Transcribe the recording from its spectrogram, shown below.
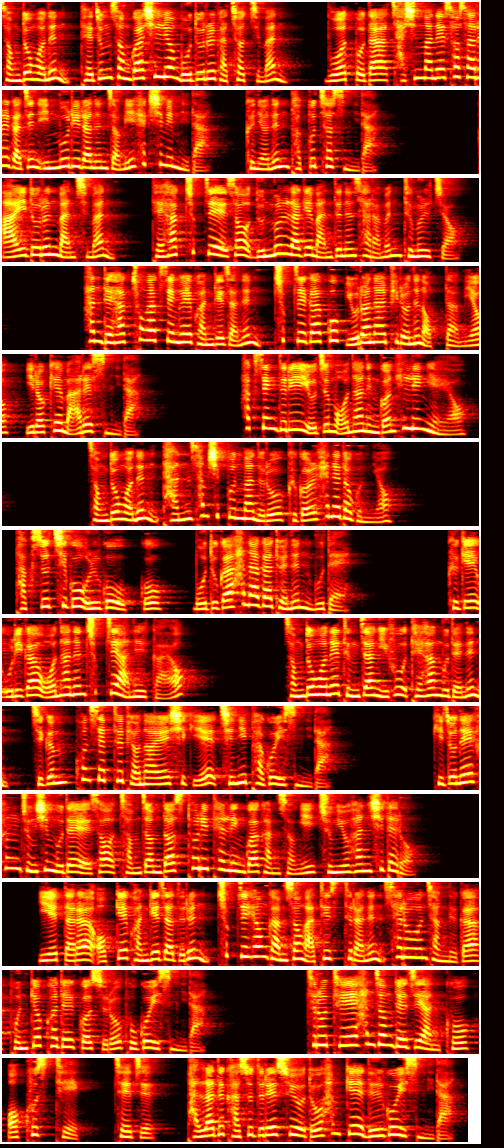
정동원은 대중성과 실력 모두를 갖췄지만 무엇보다 자신만의 서사를 가진 인물이라는 점이 핵심입니다. 그녀는 덧붙였습니다. 아이돌은 많지만 대학 축제에서 눈물 나게 만드는 사람은 드물죠. 한 대학 총학생회 관계자는 축제가 꼭 요란할 필요는 없다며 이렇게 말했습니다. 학생들이 요즘 원하는 건 힐링이에요. 정동원은 단 30분만으로 그걸 해내더군요. 박수치고 울고 웃고 모두가 하나가 되는 무대. 그게 우리가 원하는 축제 아닐까요? 정동원의 등장 이후 대학 무대는 지금 콘셉트 변화의 시기에 진입하고 있습니다. 기존의 흥 중심 무대에서 점점 더 스토리텔링과 감성이 중요한 시대로. 이에 따라 업계 관계자들은 축제형 감성 아티스트라는 새로운 장르가 본격화될 것으로 보고 있습니다. 트로트에 한정되지 않고 어쿠스틱, 재즈, 발라드 가수들의 수요도 함께 늘고 있습니다.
